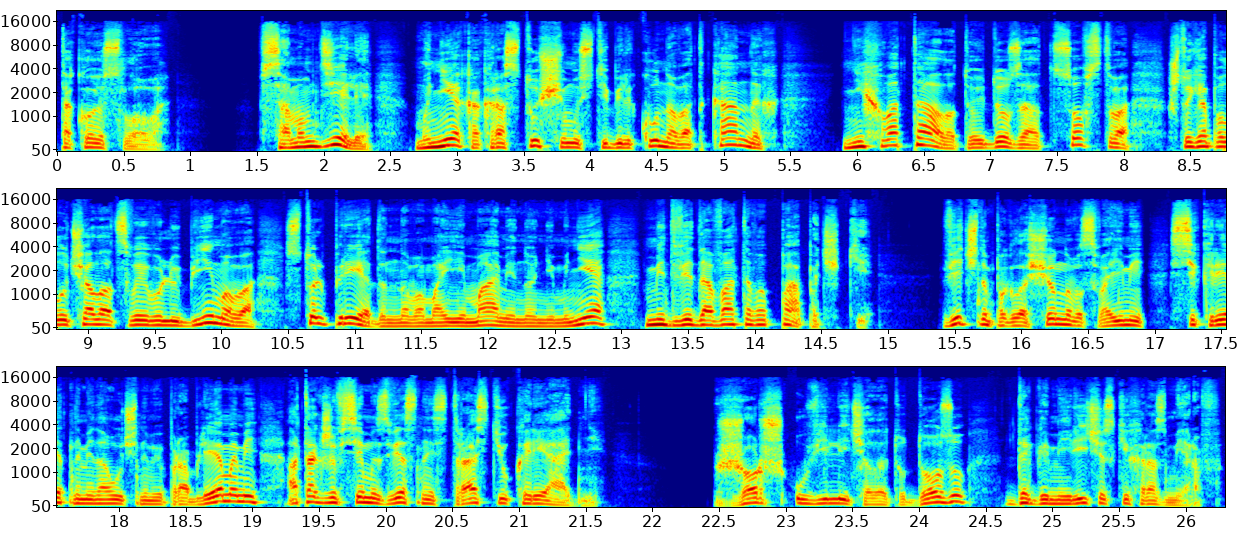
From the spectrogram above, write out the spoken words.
такое слово. В самом деле, мне, как растущему стебельку новотканных, не хватало той дозы отцовства, что я получала от своего любимого, столь преданного моей маме, но не мне, медведоватого папочки — вечно поглощенного своими секретными научными проблемами, а также всем известной страстью к Ариадне. Жорж увеличил эту дозу до гомерических размеров.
